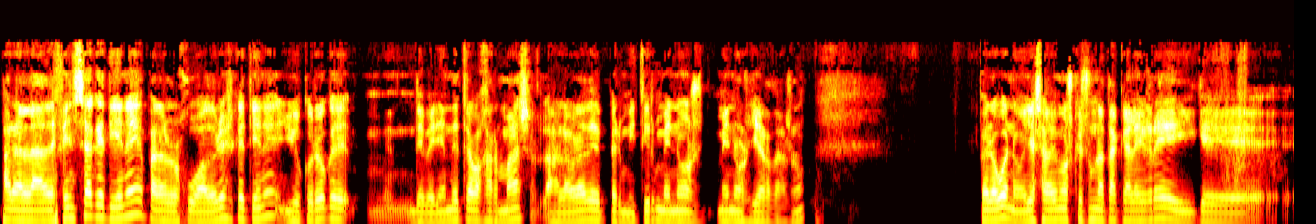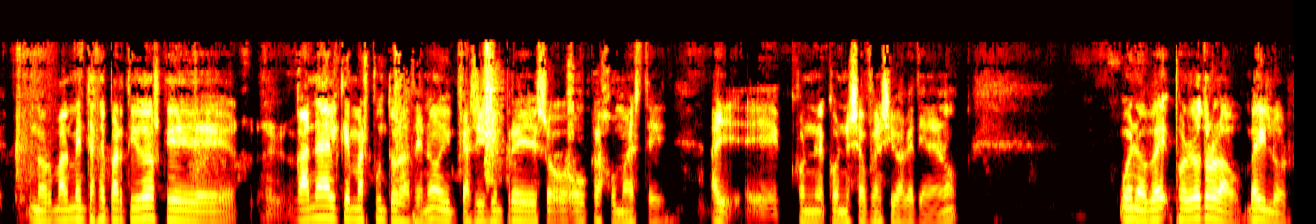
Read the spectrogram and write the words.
para la defensa que tiene, para los jugadores que tiene, yo creo que deberían de trabajar más a la hora de permitir menos, menos yardas, ¿no? Pero bueno, ya sabemos que es un ataque alegre y que normalmente hace partidos que gana el que más puntos hace, ¿no? Y casi siempre es Oklahoma este, eh, con, con, esa ofensiva que tiene, ¿no? Bueno, por el otro lado, Baylor,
